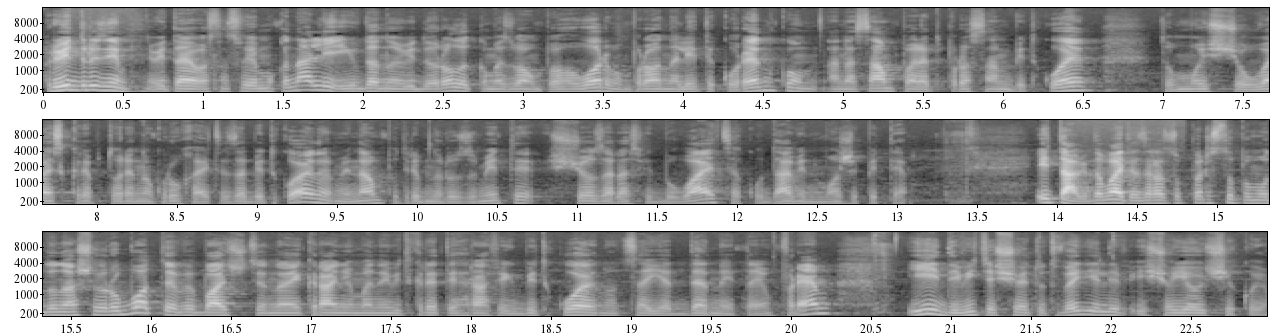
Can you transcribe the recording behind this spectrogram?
Привіт, друзі! Вітаю вас на своєму каналі. І в даному відеоролику ми з вами поговоримо про аналітику ринку, а насамперед про сам біткоін, тому що весь крипторинок рухається за біткоїном, і нам потрібно розуміти, що зараз відбувається, куди він може піти. І так, давайте зразу переступимо до нашої роботи. Ви бачите на екрані у мене відкритий графік біткоїну, це є денний таймфрейм. І дивіться, що я тут виділив і що я очікую.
